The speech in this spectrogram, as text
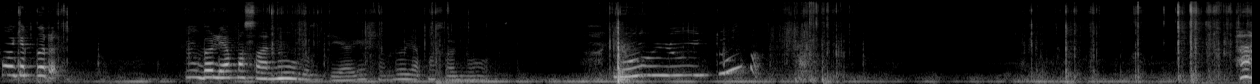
Şu oyuncakları böyle yapmasalar ne olurdu ya? Yaşam böyle yapmasalar ne olurdu? Ne olurdu? Ha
